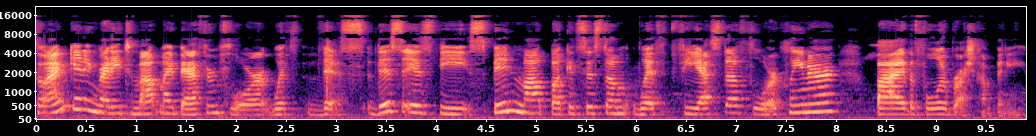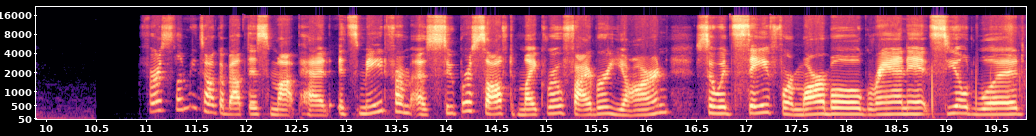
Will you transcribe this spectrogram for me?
So I'm getting ready to mop my bathroom floor with this. This is the Spin Mop Bucket System with Fiesta Floor Cleaner by the Fuller Brush Company. First, let me talk about this mop head. It's made from a super soft microfiber yarn, so it's safe for marble, granite, sealed wood.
